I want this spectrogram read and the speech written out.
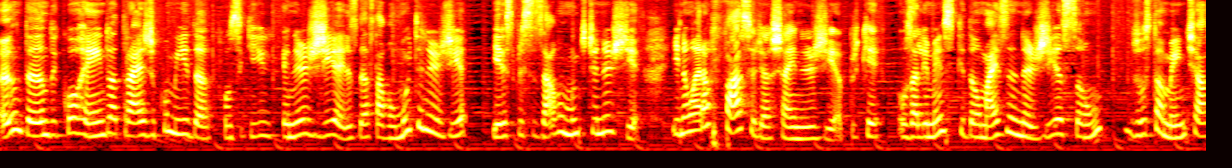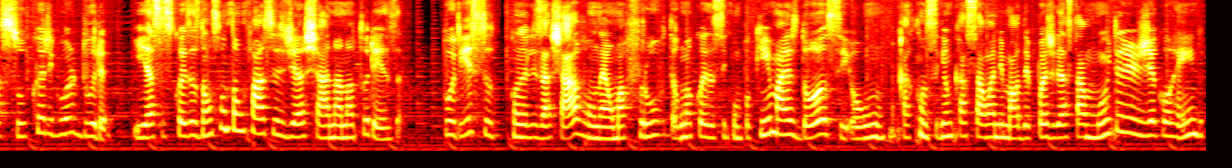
andando e correndo atrás de comida, conseguir energia. Eles gastavam muita energia e eles precisavam muito de energia. E não era fácil de achar energia, porque os alimentos que dão mais energia são justamente açúcar e gordura. E essas coisas não são tão fáceis de achar na natureza. Por isso, quando eles achavam, né, uma fruta, alguma coisa assim com um pouquinho mais doce, ou um, conseguiam caçar um animal depois de gastar muita energia correndo,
